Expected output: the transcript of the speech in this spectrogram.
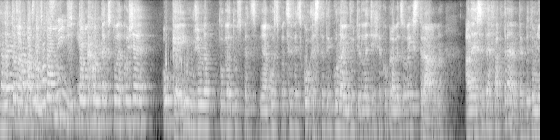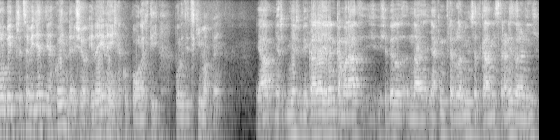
ta mě to napadlo vlastně v tom, není, v tom jako. kontextu, jakože OK, můžeme tuhle tu speci, nějakou specifickou estetiku najít u těchto těch jako pravicových stran, ale jestli to je fakt trend, tak by to mělo být přece vidět i jako jinde, že jo? I na jiných jako polech té politické mapy. Já, mě, mě vykládal jeden kamarád, že- byl na nějakém předvolebním setkání strany zelených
